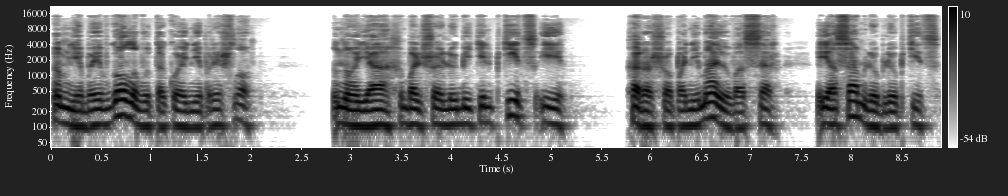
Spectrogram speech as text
«Мне бы и в голову такое не пришло. Но я большой любитель птиц и... Хорошо понимаю вас, сэр. Я сам люблю птиц.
